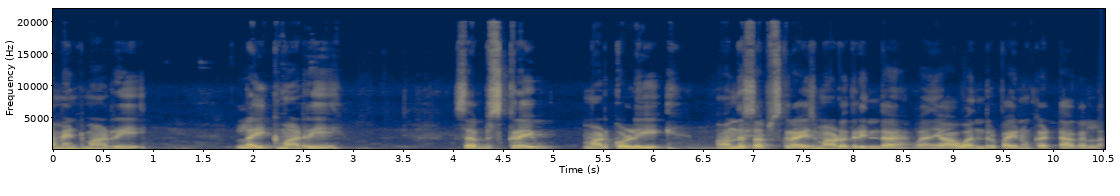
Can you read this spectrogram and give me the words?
ಕಮೆಂಟ್ ಮಾಡಿರಿ ಲೈಕ್ ಮಾಡಿರಿ ಸಬ್ಸ್ಕ್ರೈಬ್ ಮಾಡ್ಕೊಳ್ಳಿ. ಒಂದು ಸಬ್ಸ್ಕ್ರೈಬ್ ಮಾಡೋದ್ರಿಂದ ಯಾವ ಒಂದು ರೂಪಾಯಿನೂ ಕಟ್ ಆಗಲ್ಲ.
